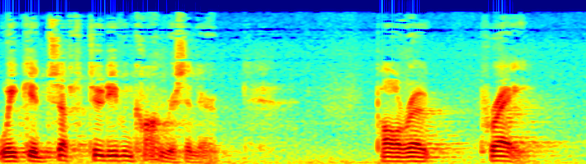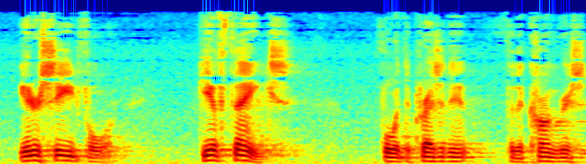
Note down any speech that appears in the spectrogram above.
We could substitute even Congress in there. Paul wrote, pray, intercede for, give thanks for the president, for the Congress,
